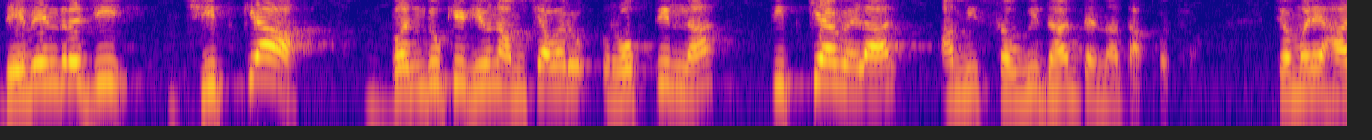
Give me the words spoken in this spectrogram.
देवेंद्रजी जितक्या बंदुकी घेऊन आमच्यावर रोखतील ना तितक्या वेळा आम्ही संविधान त्यांना दाखवत राहू. त्यामुळे हा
